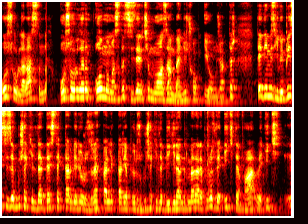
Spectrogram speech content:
O sorular aslında o soruların olmaması da sizler için muazzam bence çok iyi olacaktır. Dediğimiz gibi biz size bu şekilde destekler veriyoruz, rehberlikler yapıyoruz, bu şekilde bilgilendirmeler yapıyoruz ve ilk defa ve ilk e,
